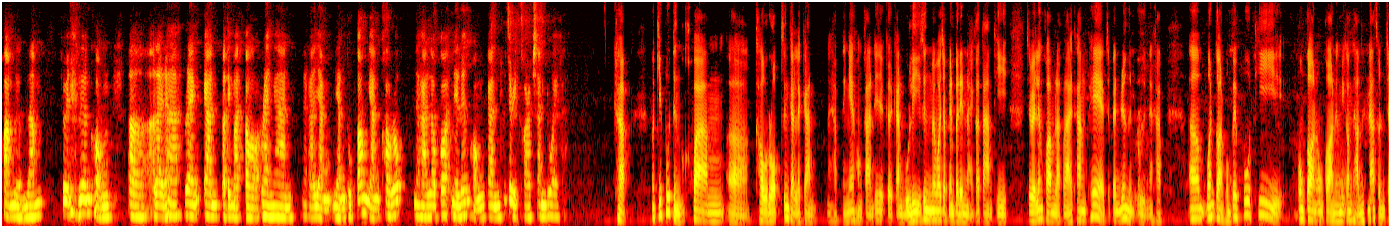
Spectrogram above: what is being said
ความเหลื่อมล้ำช่วยในเรื่องของออะไรนะคะแรงการปฏิบัติต่อแรงงานนะคะอย่างอย่างถูกต้องอย่างเคารพนะคะแล้วก็ในเรื่องของการทุจริตคอร์รัปชันด้วยค่ะ ครับเมื่อกี้พูดถึงความเคารพซึ่งกันและกันนะครับ ในแง่ของการที่จะเกิดการบูลลี่ ซึ่งไม่ว่าจะเป็นประเด็นไหนก็ตามที จะเป็นเรื่องความหลากหลายทางเพศจะเป็นเรื่องอื่น ๆนะครับ เอ่อ วันก่อนผมไปพูดที่องค์กรองค์กรหนึ่ง มีคำถามหนึ่งน่าสนใจ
